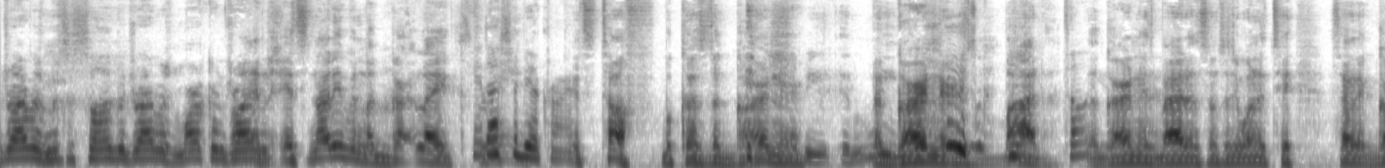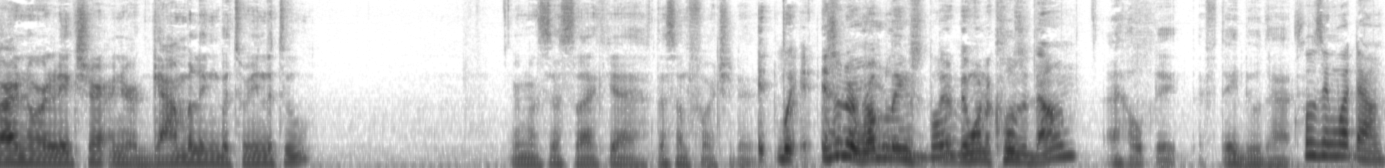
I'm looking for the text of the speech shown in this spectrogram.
drivers, Mississauga drivers, Markham drivers. and it's not even the gar- like. See, that me, should be a crime. It's tough because the Gardiner, the Gardiner is bad. The you. Gardiner is bad, and sometimes you want to take it's either Gardiner or lakeshore, and you're gambling between the two. And it's just like, yeah, that's unfortunate. It- wait, isn't there rumblings they, they want to close it down? I hope they if they do that Closing what down?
